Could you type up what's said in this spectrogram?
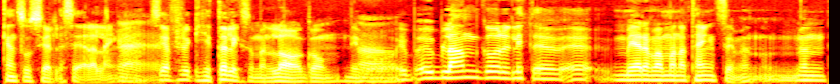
kan socialisera längre. Nej. Så jag försöker hitta liksom en lagom nivå. Ja. Ib- Ibland går det lite eh, mer än vad man har tänkt sig, men, men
